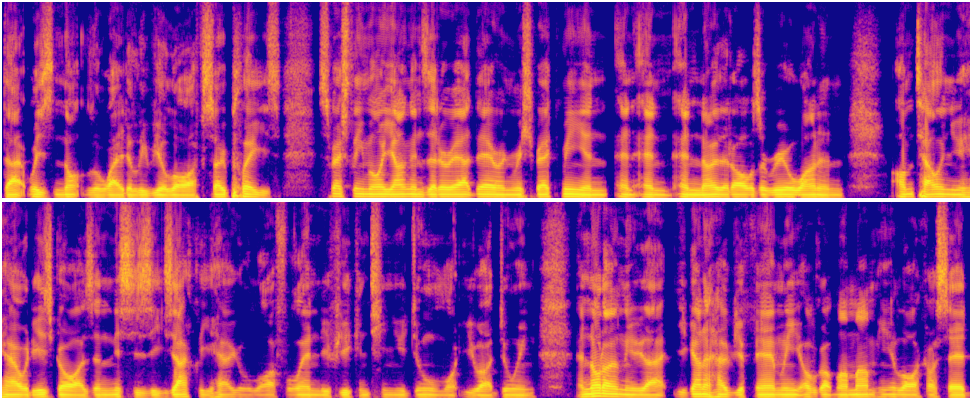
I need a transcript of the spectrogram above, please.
that was not the way to live your life. So please, especially my youngins that are out there and respect me and and and and know that I was a real one and I'm telling you how it is, guys, and this is exactly how your life will end if you continue doing what you are doing. And not only that, you're going to have your family. I've got my mum here, like I said.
